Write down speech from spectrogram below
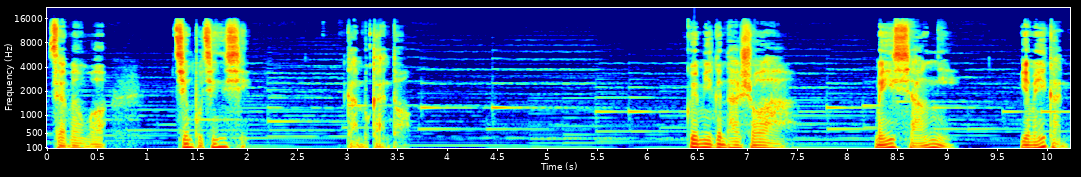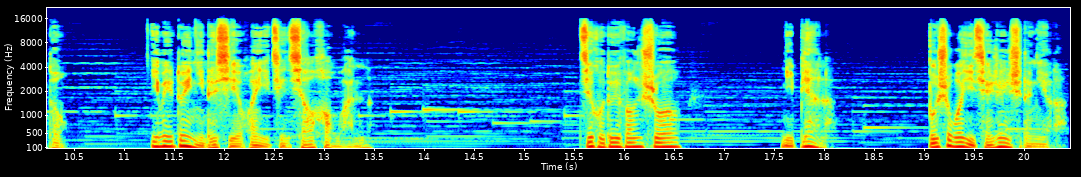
再问我惊不惊喜，感不感动。闺蜜跟她说啊，没想你，也没感动。因为对你的喜欢已经消耗完了，结果对方说：“你变了，不是我以前认识的你了。”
